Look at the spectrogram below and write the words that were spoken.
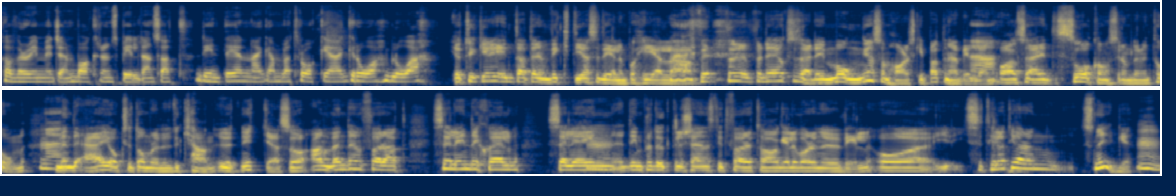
cover-imagen, bakgrundsbilden så att det inte är den här gamla tråkiga grå, blåa. Jag tycker inte att det är den viktigaste delen på hela... För, för, för det är också så här, det är många som har skippat den här bilden. Ja. Och alltså är det inte så konstigt om den är tom. Nej. Men det är ju också ett område du kan utnyttja. Så använd den för att sälja in dig själv, sälja in Mm. din produkt eller tjänst, ditt företag eller vad du nu vill. Och se till att göra den snygg. Mm.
